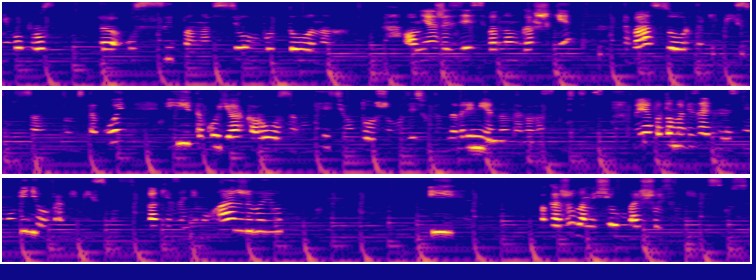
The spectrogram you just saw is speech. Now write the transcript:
Него просто усыпано все в бутонах. А у меня же здесь в одном горшке два сорта гибискуса. То есть такой и такой ярко-розовый. Видите, он тоже вот здесь вот одновременно, наверное, распустится. Но я потом обязательно сниму видео про гибискус, как я за ним ухаживаю. И покажу вам еще большой свой гибискус.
